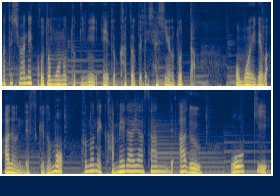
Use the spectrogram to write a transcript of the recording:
私はね、子供の時に、えーと、家族で写真を撮った思い出はあるんですけども、そのね、カメラ屋さんである大きい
